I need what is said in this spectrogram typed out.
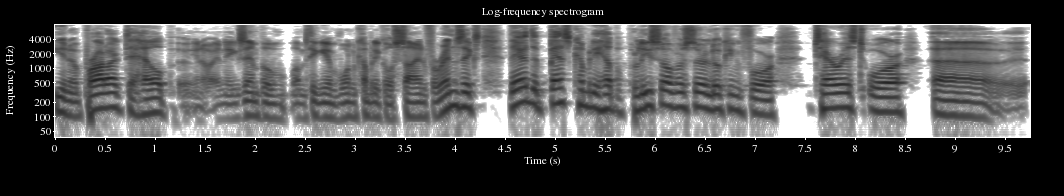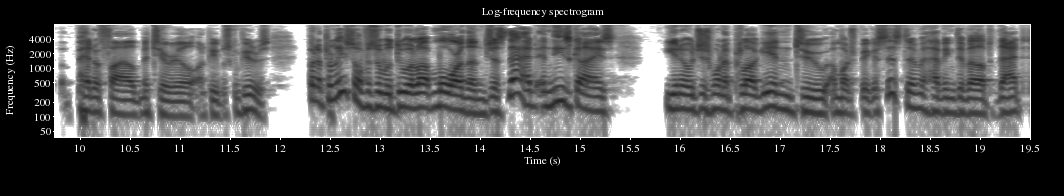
you know, product to help, you know, an example, I'm thinking of one company called Cyan Forensics. They're the best company to help a police officer looking for terrorist or uh, pedophile material on people's computers. But a police officer will do a lot more than just that. And these guys, you know, just want to plug into a much bigger system, having developed that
